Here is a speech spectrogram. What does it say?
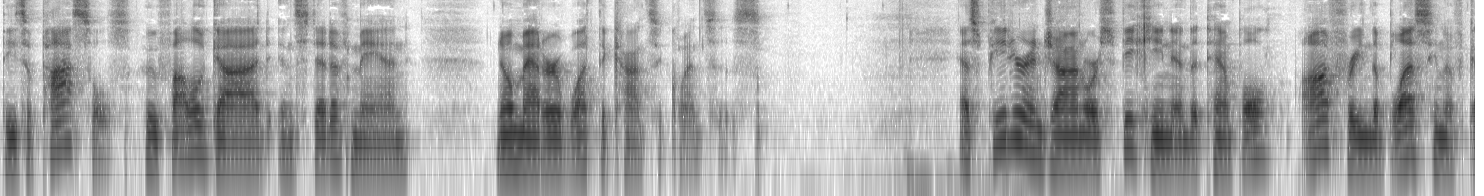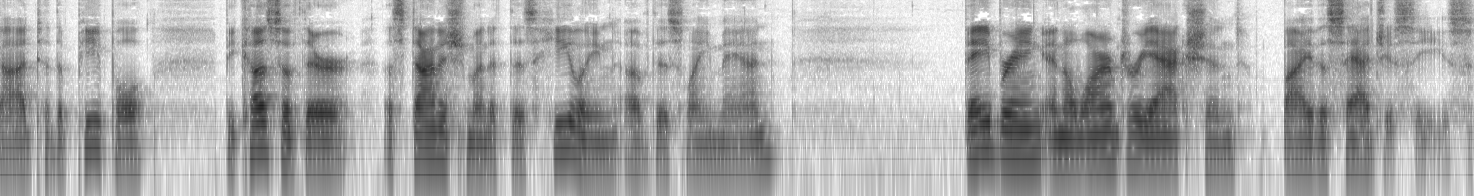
these apostles who follow God instead of man, no matter what the consequences. As Peter and John were speaking in the temple, offering the blessing of God to the people because of their astonishment at this healing of this lame man, they bring an alarmed reaction by the Sadducees,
